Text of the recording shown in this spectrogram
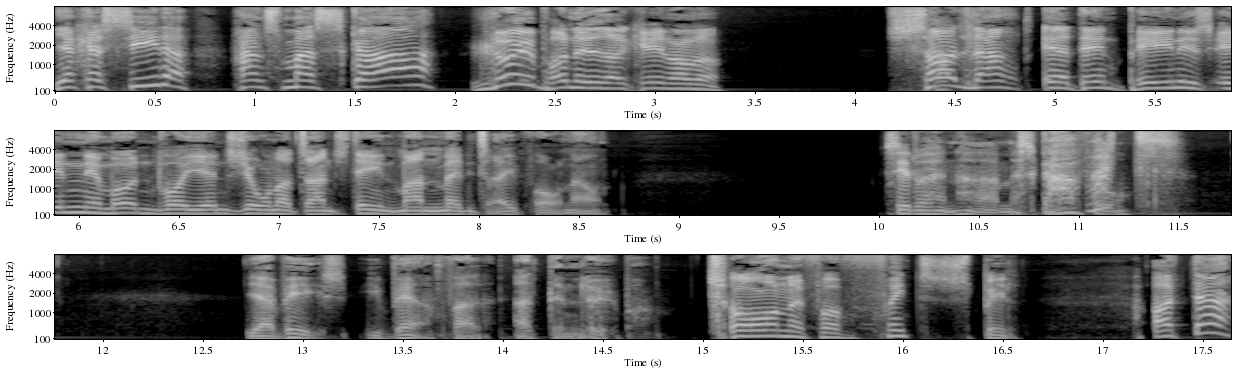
Jeg kan sige dig, hans mascara løber ned ad kinderne. Så langt er den penis inde i munden på Jens Jonathan Stenmann med de tre fornavn. Ser du, han har mascara på? What? Jeg ved i hvert fald, at den løber. Tårne for frit spil. Og der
